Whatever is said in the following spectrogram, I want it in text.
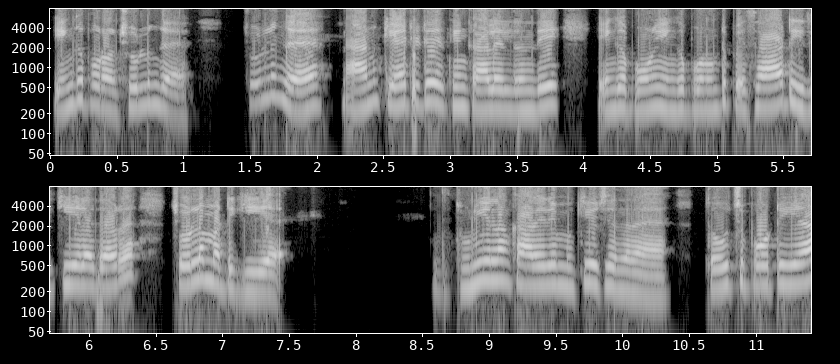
எங்க போறோம்? சொல்லுங்க. சொல்லுங்க. நானும் கேட்டுட்டே இருக்கேன் காலையில இருந்தே எங்க போகணும் எங்க போகணும்ட்டு பெசாட்டு இருக்கீங்களே தவிர சொல்ல மாட்டேங்கிய. இந்த துணியெல்லாம் காலையிலே முக்கி வச்சிருந்தேன். துவைச்சு போட்டியா?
